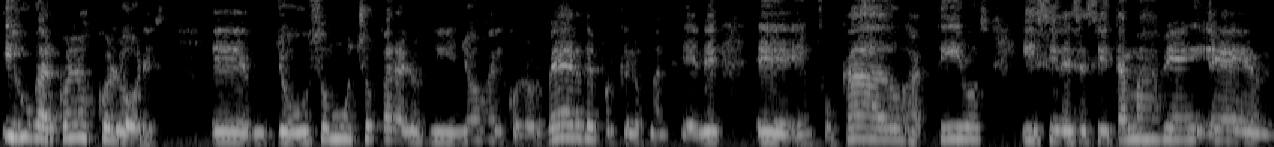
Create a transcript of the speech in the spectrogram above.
Y jugar con los colores. Eh, yo uso mucho para los niños el color verde porque los mantiene eh, enfocados, activos y si necesitan más bien eh,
